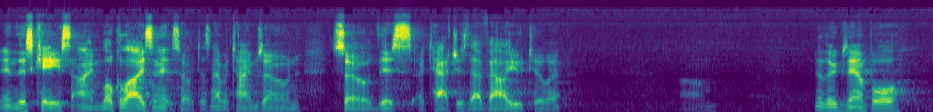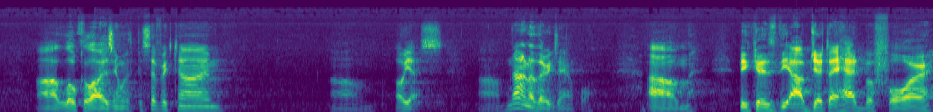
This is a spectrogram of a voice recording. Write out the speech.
in this case, I'm localizing it, so it doesn't have a time zone. So this attaches that value to it. Um, another example, uh, localizing with Pacific time. Um, oh yes, um, not another example. Um, because the object I had before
